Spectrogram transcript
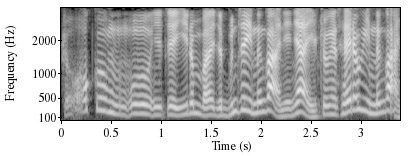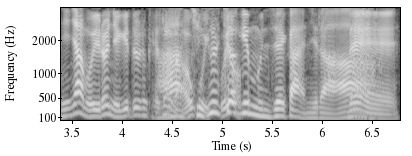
조금 뭐 이제 이른바 이제 문제 있는 거 아니냐? 일종의 세력이 있는 거 아니냐? 뭐 이런 얘기들 좀 계속 아, 나오고 기술적인 있고요. 문제가 아니라 네.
